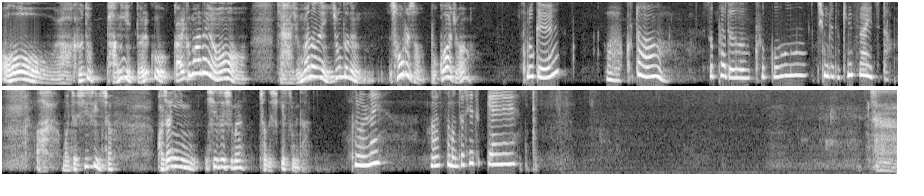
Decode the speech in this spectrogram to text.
오, 야, 그래도 방이 넓고 깔끔하네요. 야, 6만 원에 이 정도는 서울에서 못 구하죠. 그러게. 와, 크다. 소파도 크고 침대도 퀸 사이즈다. 아, 먼저 씻으시죠. 과장님 씻으시면 저도 씻겠습니다. 그럴래? 알았어, 먼저 씻을게. 자,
